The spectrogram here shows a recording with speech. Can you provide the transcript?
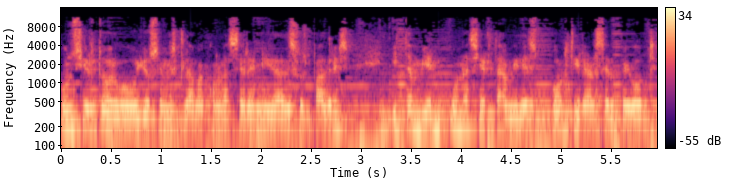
Un cierto orgullo se mezclaba con la serenidad de sus padres y también una cierta avidez por tirarse el pegote,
